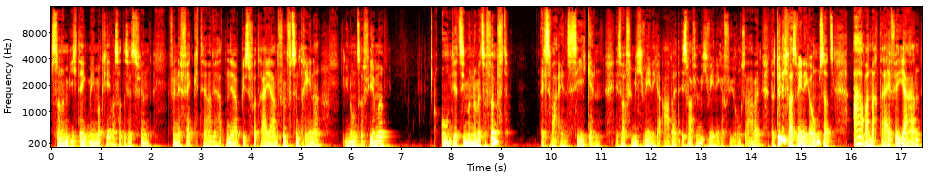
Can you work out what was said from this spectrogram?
sondern ich denke mir immer, okay, was hat das jetzt für, ein, für einen Effekt? Ja, wir hatten ja bis vor drei Jahren 15 Trainer in unserer Firma und jetzt sind wir nur mehr zu fünft. es war ein Segen. Es war für mich weniger Arbeit, es war für mich weniger Führungsarbeit. Natürlich war es weniger Umsatz, aber nach drei, vier Jahren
